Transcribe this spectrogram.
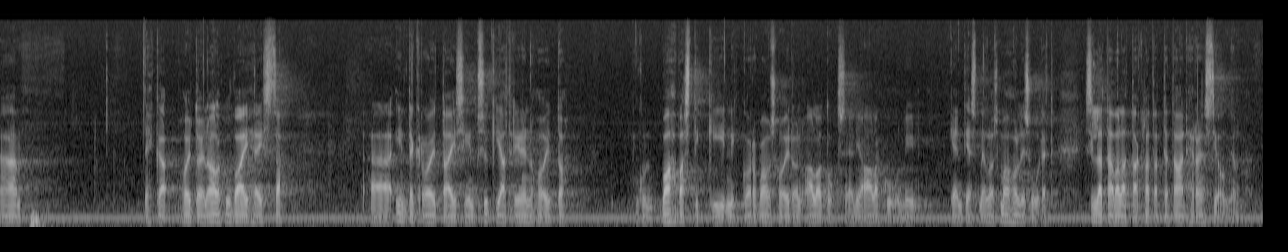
ää, ehkä hoitojen alkuvaiheissa, ää, integroitaisiin psykiatrinen hoito niin kuin vahvasti kiinni korvaushoidon aloitukseen ja alkuun, niin kenties meillä olisi mahdollisuudet sillä tavalla taklata tätä adherenssiongelmaa.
